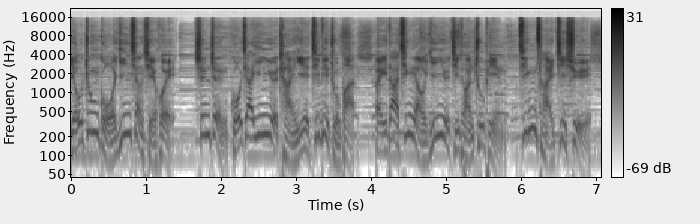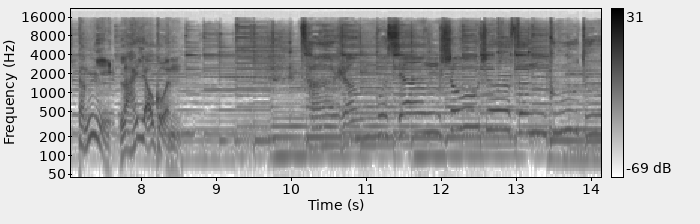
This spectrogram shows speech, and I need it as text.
由中国音像协会、深圳国家音乐产业基地主办，北大青鸟音乐集团出品，精彩继续，等你来摇滚。他让我享受这份孤独。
